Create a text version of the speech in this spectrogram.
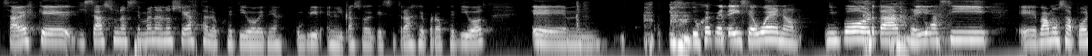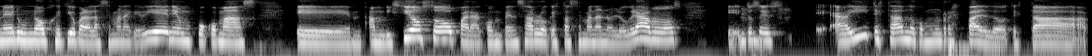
sabes que quizás una semana no llegaste al objetivo que tenías que cumplir, en el caso de que se trabaje por objetivos, eh, y si tu jefe te dice, bueno, no importa, sería así, eh, vamos a poner un objetivo para la semana que viene, un poco más eh, ambicioso para compensar lo que esta semana no logramos. Entonces, ahí te está dando como un respaldo, te está,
